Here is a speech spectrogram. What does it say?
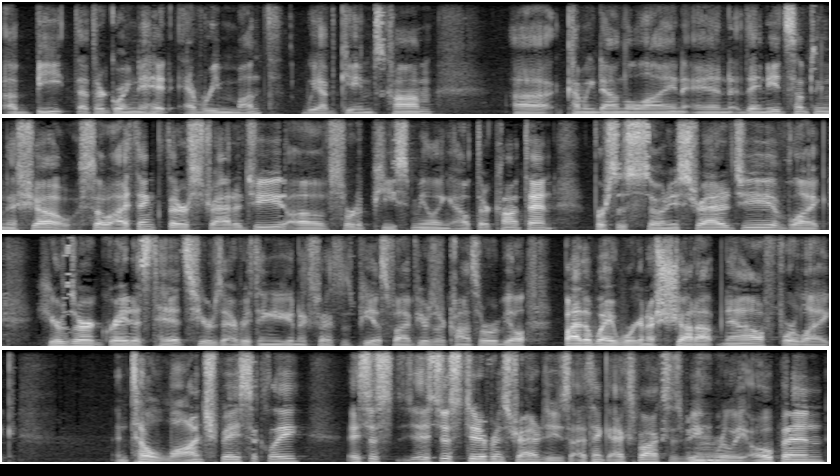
a beat that they're going to hit every month. We have Gamescom uh, coming down the line, and they need something to show. So I think their strategy of sort of piecemealing out their content versus Sony's strategy of like, here's our greatest hits, here's everything you can expect with PS5, here's our console reveal. By the way, we're gonna shut up now for like until launch basically it's just it's just two different strategies i think xbox is being really open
